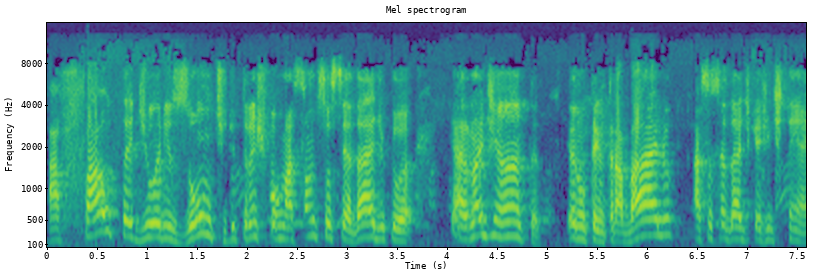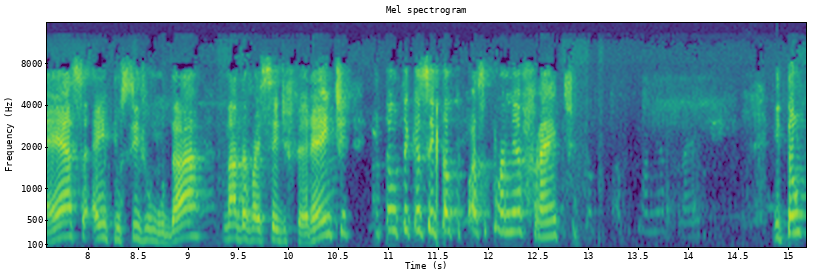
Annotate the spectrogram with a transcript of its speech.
a falta de horizonte de transformação de sociedade, que eu, cara, não adianta. Eu não tenho trabalho, a sociedade que a gente tem é essa, é impossível mudar, nada vai ser diferente, então eu tenho que aceitar o que passa pela minha frente. Então,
